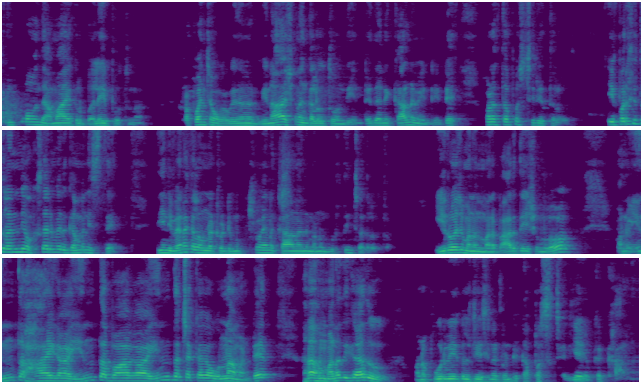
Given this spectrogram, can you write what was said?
ఎంతోమంది అమాయకులు బలైపోతున్నారు. ప్రపంచం ఒక విధమైన వినాశనం కలుగుతోంది అంటే దానికి కారణం ఏంటంటే వాళ్ళకి తపశ్చర్య తెలవదు ఈ పరిస్థితులన్నీ ఒకసారి మీరు గమనిస్తే దీని వెనకల ఉన్నటువంటి ముఖ్యమైన కారణాన్ని మనం గుర్తించగలుగుతాం. ఈరోజు మనం మన భారతదేశంలో మనం ఎంత హాయిగా ఎంత బాగా ఎంత చక్కగా ఉన్నామంటే మనది కాదు. మన పూర్వీకులు చేసినటువంటి తపశ్చర్య యొక్క కారణం.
